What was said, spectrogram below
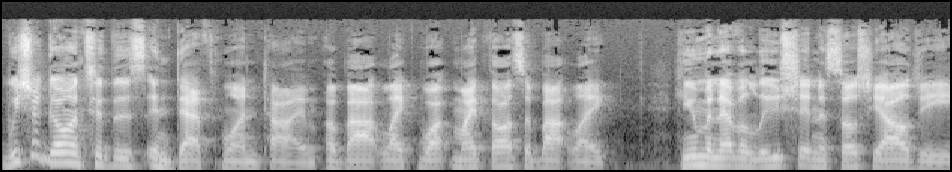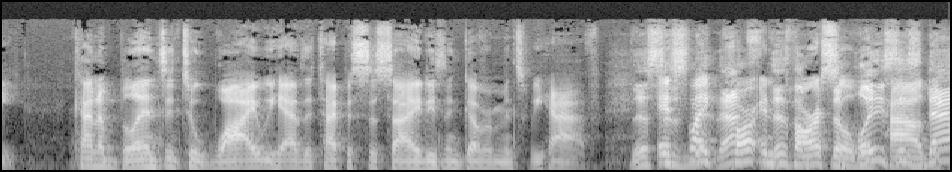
we should go into this in depth one time about like what my thoughts about like human evolution and sociology kind of blends into why we have the type of societies and governments we have. This it's is like part and this- parcel The place with how is the now.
